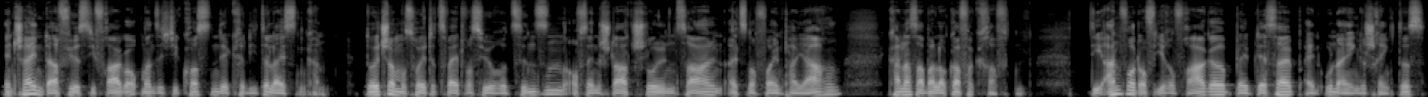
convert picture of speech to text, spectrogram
Entscheidend dafür ist die Frage, ob man sich die Kosten der Kredite leisten kann. Deutschland muss heute zwar etwas höhere Zinsen auf seine Staatsschulden zahlen als noch vor ein paar Jahren, kann das aber locker verkraften. Die Antwort auf Ihre Frage bleibt deshalb ein uneingeschränktes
